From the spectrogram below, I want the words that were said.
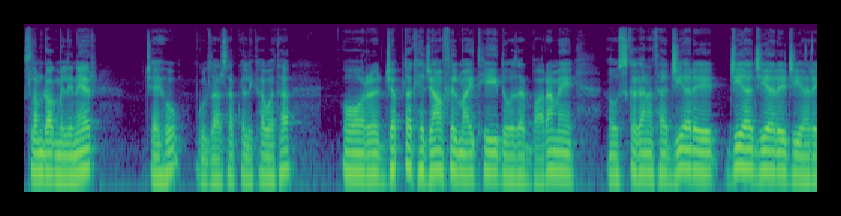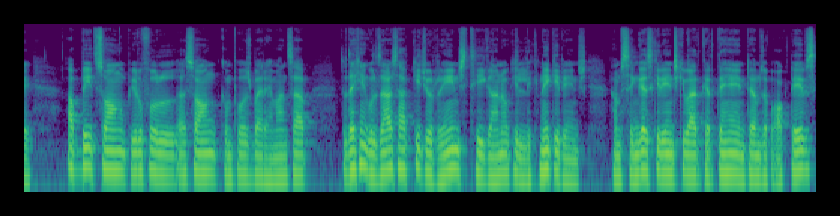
Slumdog Millionaire Jai Ho, Gulzar साहब का लिखा हुआ था। और जब तक है जहाँ फ़िल्म आई थी 2012 में, उसका गाना था जिया रे, जिया Jiya Re Jiya Re. Upbeat song beautiful song compose by Rahman साहब। तो देखें, गुलजार साहब की जो रेंज थी गानों की, लिखने की रेंज हम सिंगर्स की रेंज की बात करते हैं इन टर्म्स ऑफ़ ऑक्टेव्स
